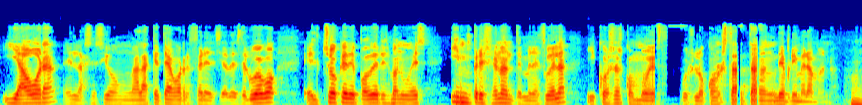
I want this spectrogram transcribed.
y ahora en la sesión a la que te hago referencia. Desde luego, el choque de poderes, Manu, es impresionante en Venezuela y cosas como esto pues lo constatan de primera mano. Mm.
